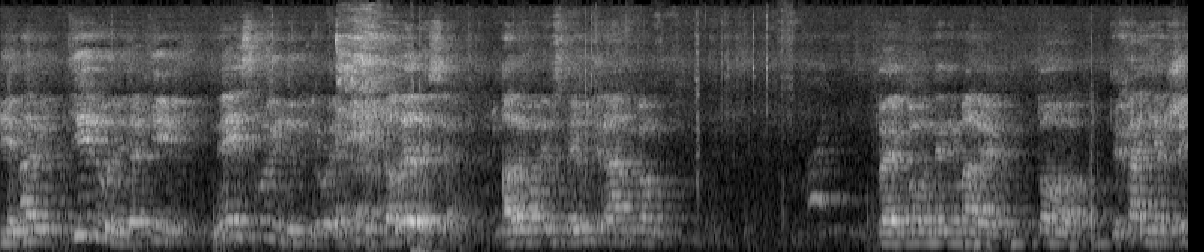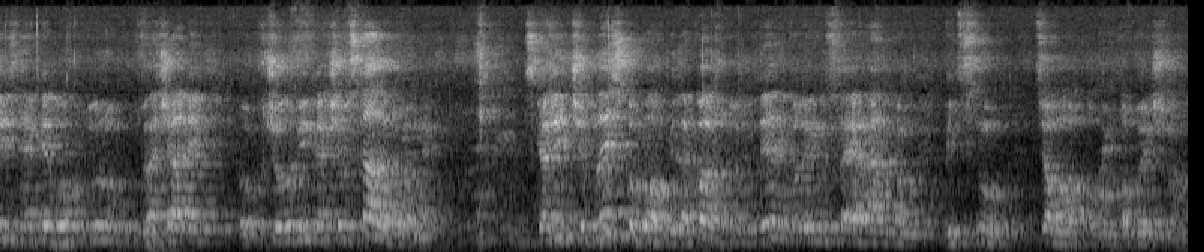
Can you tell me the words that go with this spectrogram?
І навіть ті люди, які не сповідують його, які віддалилися, але вони встають ранком то вони не мали того дихання життя, яке Бог вдунув в чоловіка, чи встали вони? Скажіть, чи близько Бог біля кожної людини, коли він встає ранком від сну цього обичного?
